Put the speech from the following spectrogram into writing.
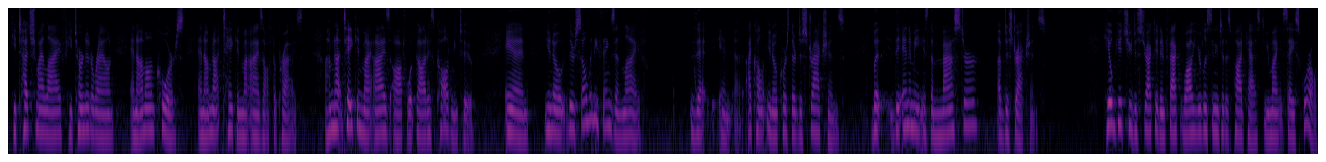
He touched my life, He turned it around, and I'm on course, and I'm not taking my eyes off the prize. I'm not taking my eyes off what God has called me to. And, you know, there's so many things in life that, and uh, I call it, you know, of course, they're distractions, but the enemy is the master of distractions. He'll get you distracted. In fact, while you're listening to this podcast, you might say squirrel,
